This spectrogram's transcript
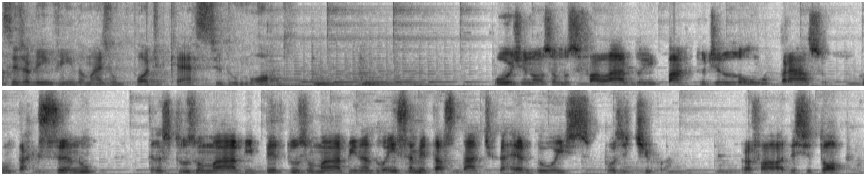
seja bem-vindo a mais um podcast do MOC. Hoje nós vamos falar do impacto de longo prazo com taxano, trastuzumab e pertuzumab na doença metastática HER2 positiva. Para falar desse tópico,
